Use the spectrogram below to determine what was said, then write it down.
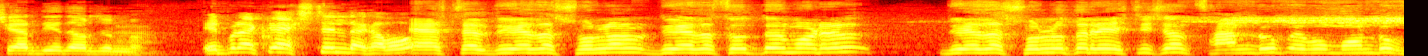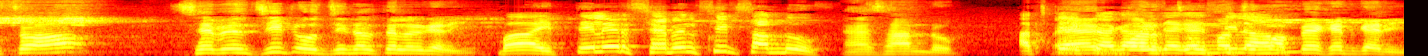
share দিয়ে দেওয়ার জন্য। এরপর একটা এক্সটেল দেখাবো। এসএল দুই হাজার ষোলো দুই হাজার চোদ্দোর মডেল দুই হাজার ষোলোতে রেজিস্ট্রেশন সানরুপ এবং মন্ডুপ সহ সেভেন সিট অরিজিনাল তেলের গাড়ি। ভাই তেলের সেভেন সিট সানরুফ হ্যাঁ সানরুপ আজকে একটা গাড়ি দেখাইছিলাম। প্যাকেট গাড়ি।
